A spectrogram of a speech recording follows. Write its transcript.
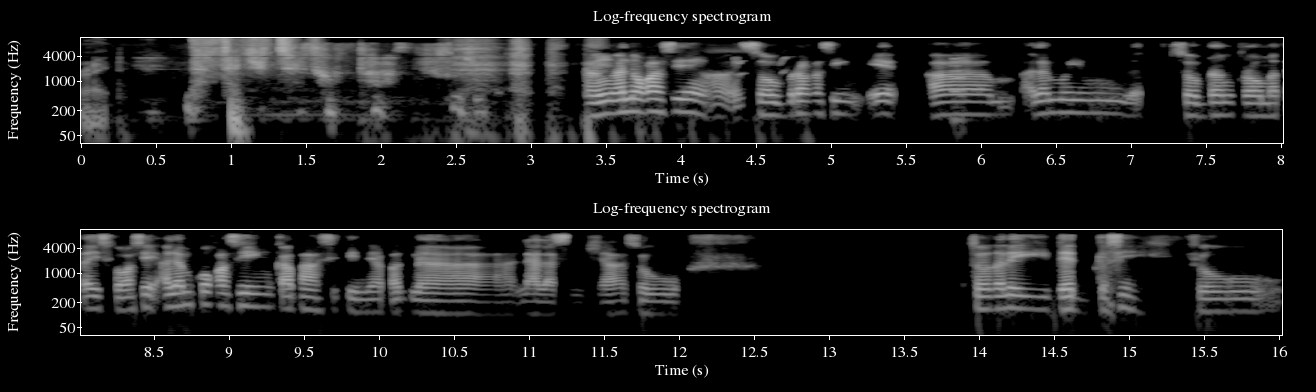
right? Ang ano kasi, ah, sobrang kasing, eh, um, alam mo yung sobrang traumatized ko kasi alam ko kasi yung capacity niya pag nalalasing siya. So, totally dead kasi. So,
